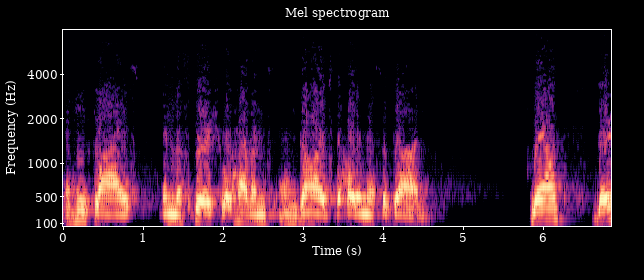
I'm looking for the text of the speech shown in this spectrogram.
and he flies in the spiritual heavens and guards the holiness of God. Well, their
